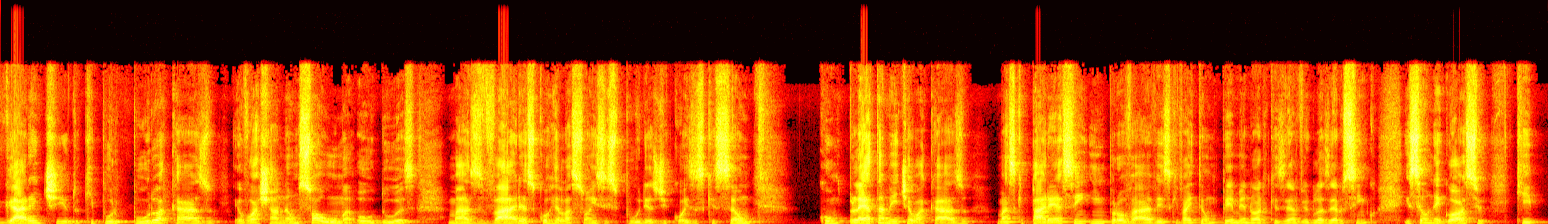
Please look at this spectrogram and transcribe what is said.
garantido que por puro acaso eu vou achar não só uma ou duas, mas várias correlações espúrias de coisas que são completamente ao acaso, mas que parecem improváveis que vai ter um P menor que 0,05. Isso é um negócio que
